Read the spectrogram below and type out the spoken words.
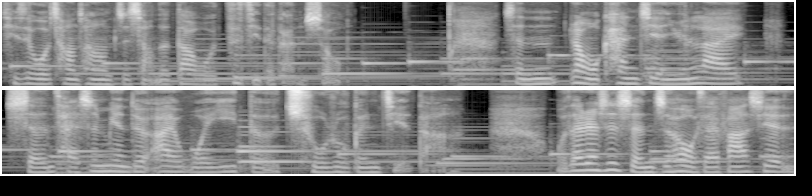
其实我常常只想得到我自己的感受。神让我看见，原来神才是面对爱唯一的出路跟解答。我在认识神之后，我才发现，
